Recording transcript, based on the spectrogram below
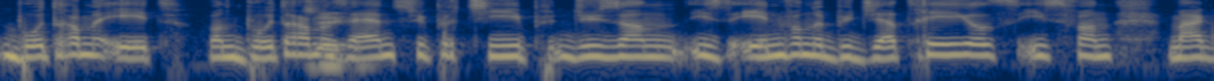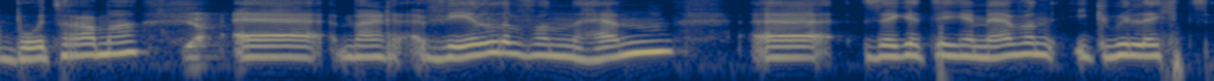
boterhammen eet. Want boterhammen Zeker. zijn super cheap. Dus dan is een van de budgetregels is van maak boterhammen. Ja. Eh, maar vele van hen eh, zeggen tegen mij van ik wil echt,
